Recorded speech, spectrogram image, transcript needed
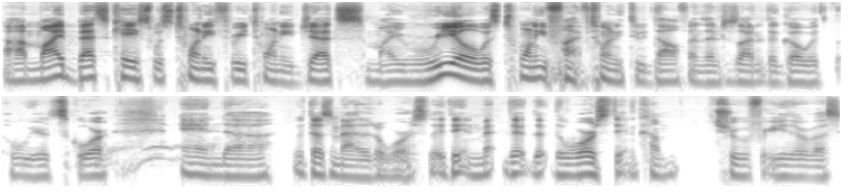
Uh, my best case was 23 20 Jets. My real was 25 22 Dolphins. I decided to go with a weird score. And uh, it doesn't matter the worst. It didn't, the, the, worst didn't come true for either of us.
